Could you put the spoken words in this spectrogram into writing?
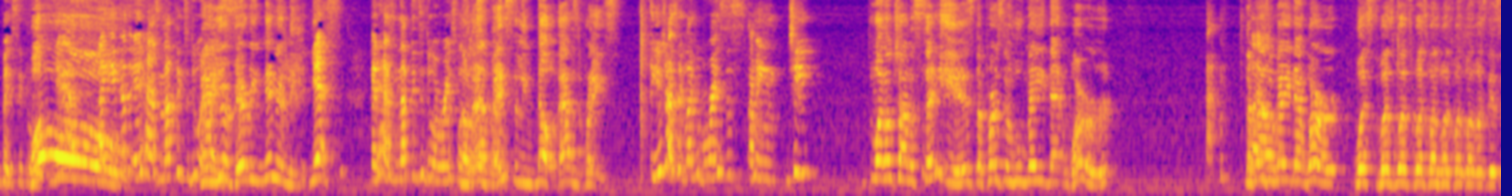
basically. Whoa! Yeah, like it does. It has nothing to do with Man, race. you're very niggerly. yes, it has nothing to do with race whatsoever. No, that's basically no, that's race. You trying to say black people racist? I mean, cheap. What I'm trying to say is the person who made that word, the Well- person who made that word was was was was was was was was, was this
